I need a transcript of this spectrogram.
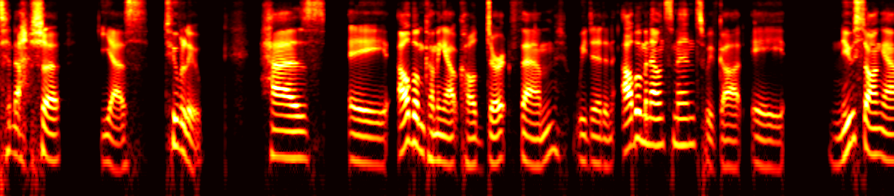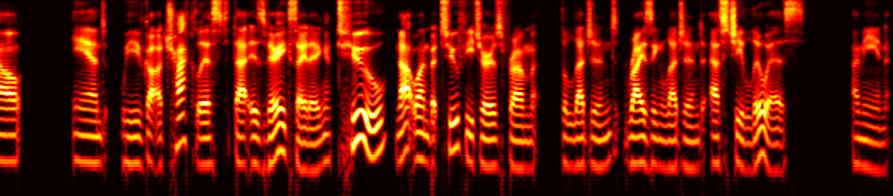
Tanasha, yes, Tuvalu has a album coming out called Dirt Femme. We did an album announcement. We've got a new song out. And we've got a track list that is very exciting. Two, not one, but two features from the legend, rising legend, S.G. Lewis. I mean,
